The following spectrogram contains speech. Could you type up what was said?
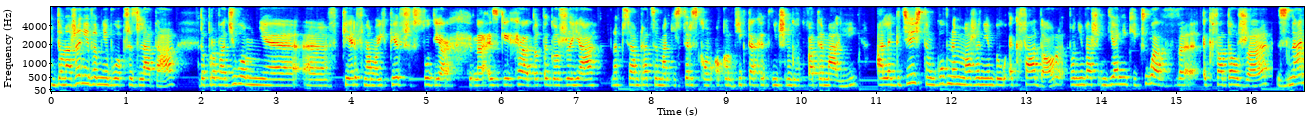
I to marzenie we mnie było przez lata. Doprowadziło mnie e, wpierw na moich pierwszych studiach na SGH do tego, że ja napisałam pracę magisterską o konfliktach etnicznych w Gwatemali, ale gdzieś tym głównym marzeniem był Ekwador, ponieważ Indianie Kichua w Ekwadorze znani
